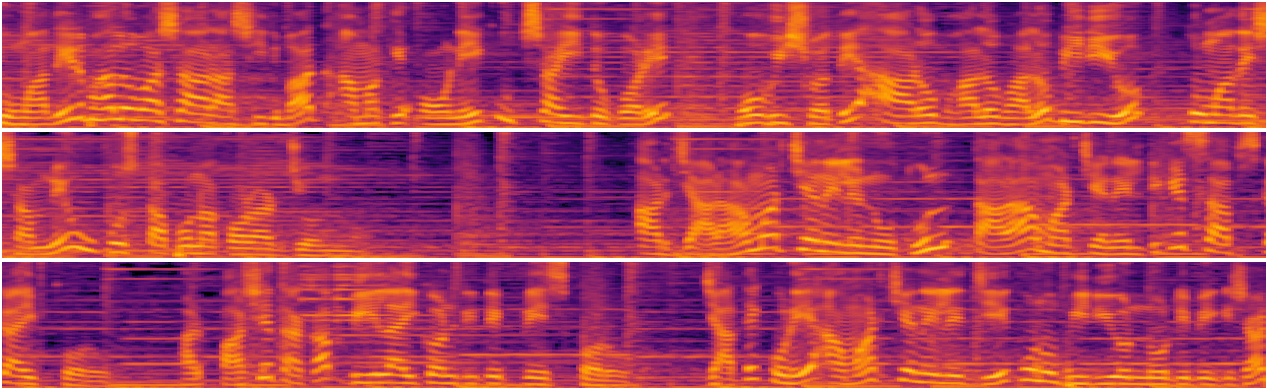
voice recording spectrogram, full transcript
তোমাদের ভালোবাসা আর আশীর্বাদ আমাকে অনেক উৎসাহিত করে ভবিষ্যতে আরও ভালো ভালো ভিডিও তোমাদের সামনে উপস্থাপনা করার জন্য। আর যারা আমার চ্যানেলে নতুন, তারা আমার চ্যানেলটিকে সাবস্ক্রাইব করো আর পাশে থাকা বেল আইকনটিতে প্রেস করো, যাতে করে আমার চ্যানেলে যে কোনো ভিডিওর নোটিফিকেশন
